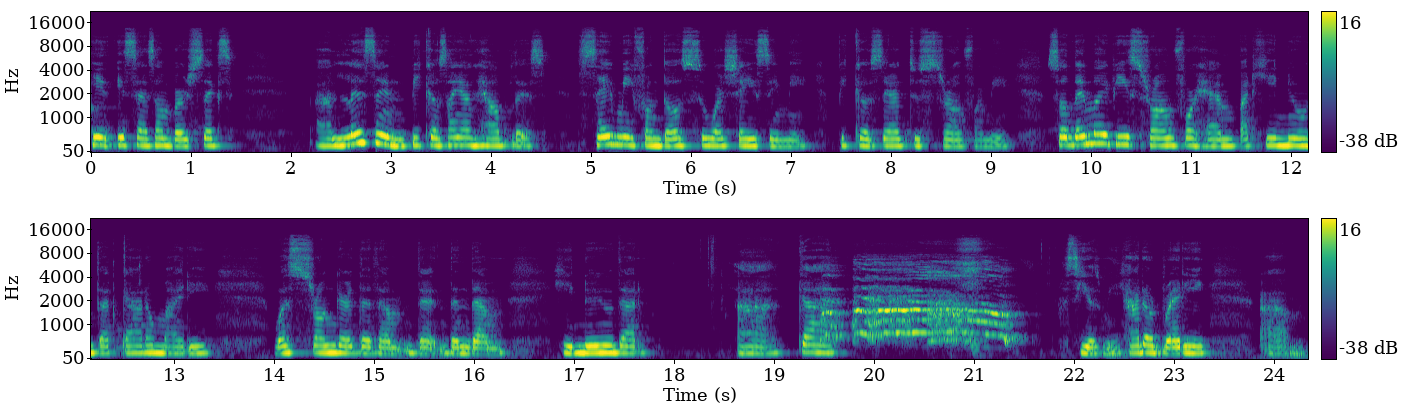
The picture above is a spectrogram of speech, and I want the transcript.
He it says on verse six, uh, "Listen, because I am helpless. Save me from those who are chasing me, because they are too strong for me." So they might be strong for him, but he knew that God Almighty was stronger than them. Than, than them he knew that uh, God, excuse me, had already um,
